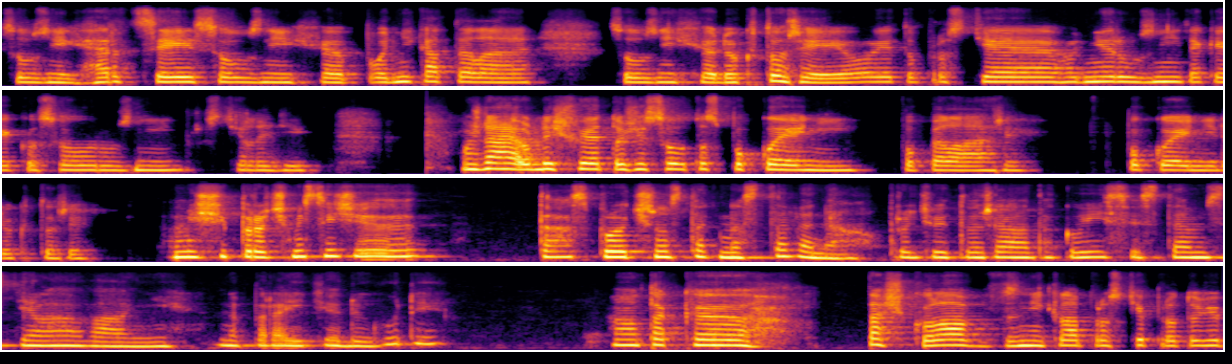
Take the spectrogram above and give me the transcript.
jsou z nich herci, jsou z nich podnikatelé, jsou z nich doktoři, jo, je to prostě hodně různý, tak jako jsou různí prostě lidi. Možná je odlišuje to, že jsou to spokojení popeláři, spokojení doktoři. A Míši, proč myslíš, že ta společnost tak nastavená? Proč vytvořila takový systém vzdělávání? Napadají tě důvody? No tak eh, ta škola vznikla prostě proto, že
